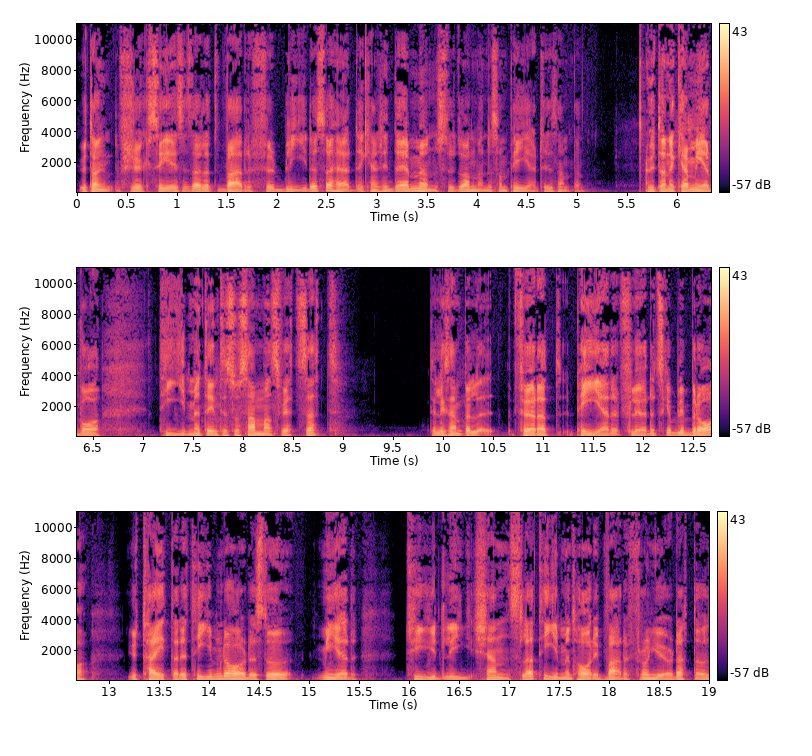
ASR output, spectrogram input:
Utan försök se istället varför blir det så här. Det kanske inte är mönstret du använder som PR till exempel. Utan det kan mer vara teamet är inte så sammansvetsat. Till exempel för att PR-flödet ska bli bra. Ju tajtare team du har desto mer tydlig känsla teamet har i varför de gör detta.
